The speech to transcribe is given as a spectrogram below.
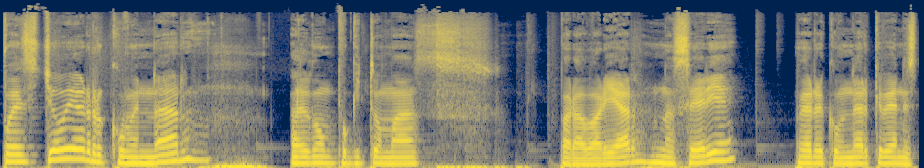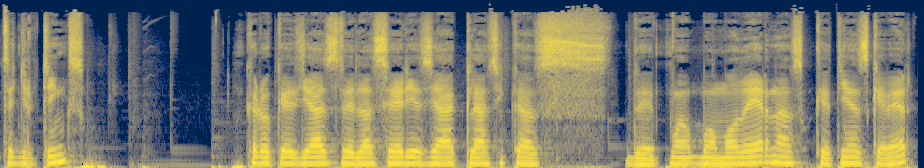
Pues yo voy a recomendar algo un poquito más para variar, una serie. Voy a recomendar que vean Stranger Things. Creo que ya es de las series ya clásicas de modernas que tienes que ver.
